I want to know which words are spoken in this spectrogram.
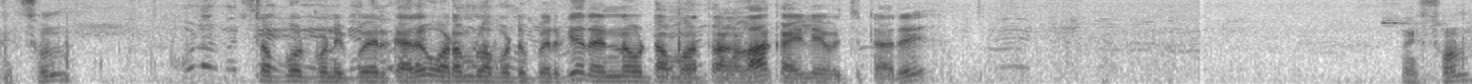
next one support பண்ணி போயிருக்காரு. உடம்புல போட்டு போயிருக்கு. ரன் அவுட்டாக மாற்றாங்களா கையிலே வச்சுட்டாரு. நெக்ஸ்ட் ஒன்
